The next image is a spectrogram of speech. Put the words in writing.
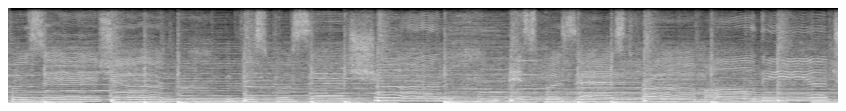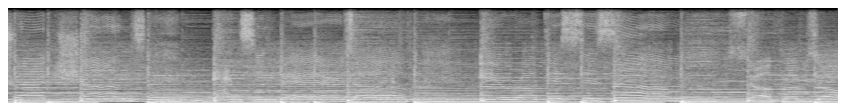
position, this possession, dispossessed from all the attractions, dancing bears of eroticism, self absorbed.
